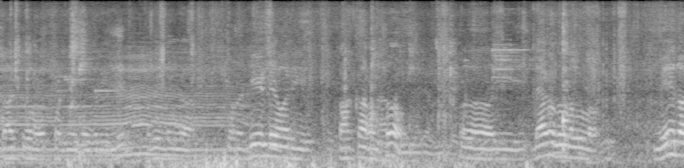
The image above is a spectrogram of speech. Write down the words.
కార్యక్రమం ఏర్పాటు చేయడం జరిగింది అదేవిధంగా మన డిఎండే వారి సహకారంతో ఈ లేగదూడలలో మేలు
